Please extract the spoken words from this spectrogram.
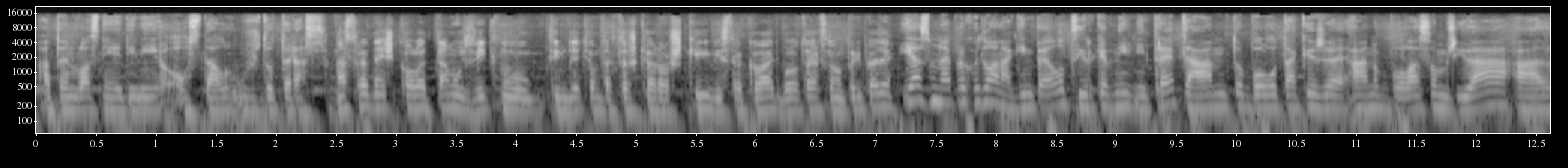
a ten vlastne jediný ostal už doteraz. Na strednej škole tam už zvyknú tým deťom tak troška rožky, vystrkovať, bolo to aj v tom prípade? Ja som najprv chodila na Gimpel, cirkevný v Nitre. Tam to bolo také, že áno, bola som živá a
